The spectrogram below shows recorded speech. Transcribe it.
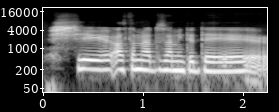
și asta mi-a adus aminte de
